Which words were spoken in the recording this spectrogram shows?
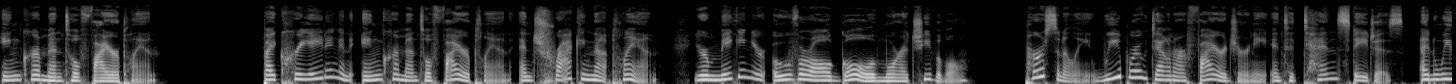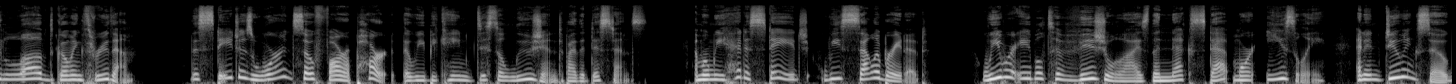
incremental fire plan. By creating an incremental fire plan and tracking that plan, you're making your overall goal more achievable. Personally, we broke down our fire journey into 10 stages and we loved going through them. The stages weren't so far apart that we became disillusioned by the distance. And when we hit a stage, we celebrated. We were able to visualize the next step more easily, and in doing so,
